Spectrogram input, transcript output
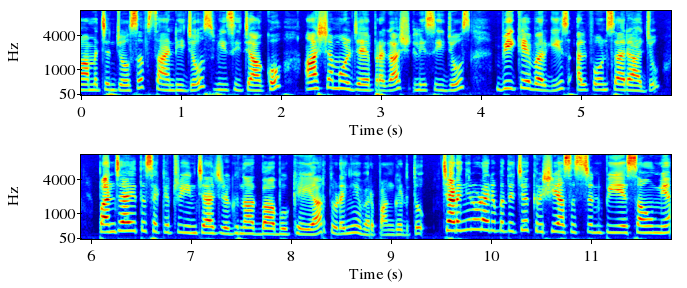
Mamachan Joseph Sandy Jose V C Chacko Ashamol Jayaprakash Lissy Jose V K Varghese Alphonsa Raju panchayat secretary in charge Raghunath Babu K R തുടങ്ങിയവർ പങ്കെടുത്തു. ചടങ്ങിനോടനുബന്ധിച്ച് കൃഷി അസിസ്റ്റന്റ് പി എ സൗമ്യ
